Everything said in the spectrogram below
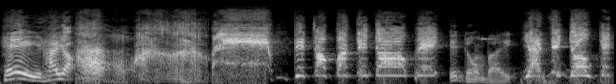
Hey, how y'all? Get your fucking dog, bitch! It don't bite. Yes, it do! Get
